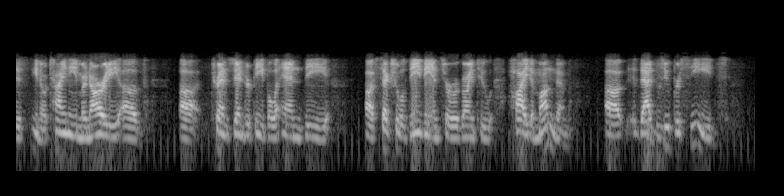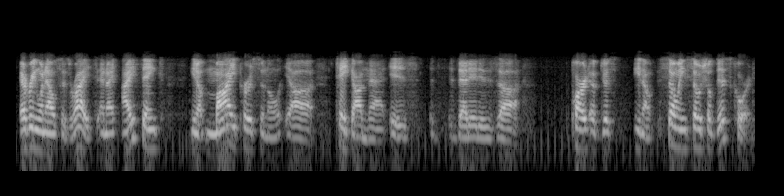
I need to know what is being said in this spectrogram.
this you know tiny minority of uh, transgender people and the uh, sexual deviants who are going to hide among them. Uh, that mm-hmm. supersedes everyone else's rights. And I, I think, you know, my personal uh, take on that is that it is uh, part of just, you know, sowing social discord.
